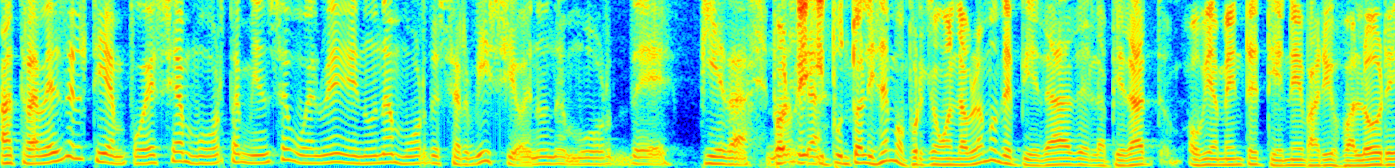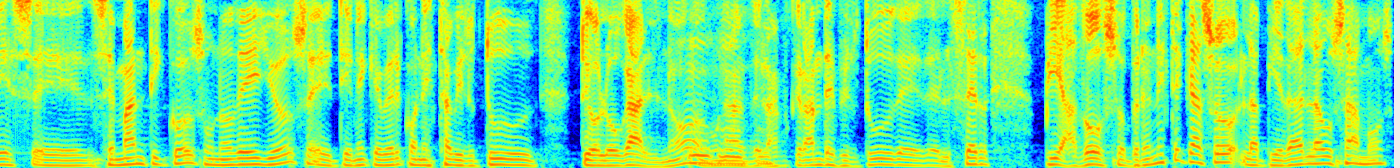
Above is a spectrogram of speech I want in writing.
a través del tiempo ese amor también se vuelve en un amor de servicio, en un amor de piedad. y puntualicemos, porque cuando hablamos de piedad, la piedad obviamente tiene varios valores eh, semánticos. Uno de ellos eh, tiene que ver con esta virtud teologal, ¿no? Una de las grandes virtudes del ser piadoso. Pero en este caso, la piedad la usamos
